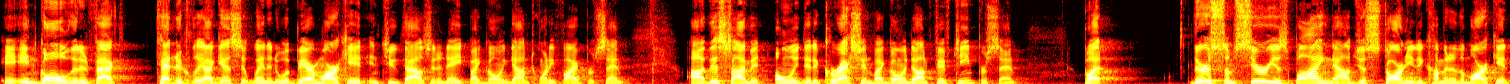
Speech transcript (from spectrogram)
in gold. And in fact, technically, I guess it went into a bear market in 2008 by going down 25%. Uh, this time it only did a correction by going down 15%. But there's some serious buying now just starting to come into the market.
